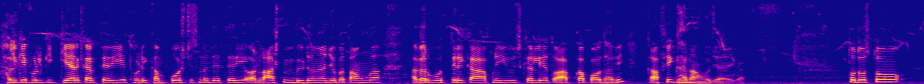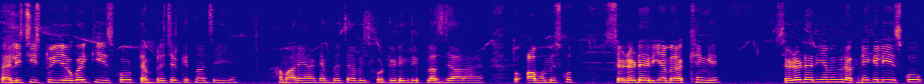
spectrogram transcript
हल्की फुल्की केयर करते रहिए, थोड़ी कंपोस्ट इसमें देते रहिए और लास्ट में वीडियो में जो बताऊँगा, अगर वो तरीका आपने यूज़ कर लिया तो आपका पौधा भी काफ़ी घना हो जाएगा। तो दोस्तों, पहली चीज़ तो ये हो गई कि इसको टेम्परेचर कितना चाहिए। हमारे यहाँ टेम्परेचर अभी फोर्टी डिग्री प्लस जा रहा है। तो अब हम इसको सेडेड एरिया में रखेंगे। सेडेड एरिया में भी रखने के लिए इसको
